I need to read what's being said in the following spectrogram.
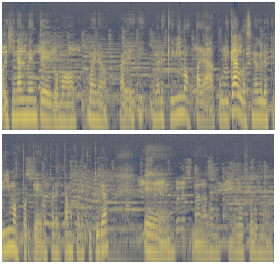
originalmente como, bueno, para, no lo escribimos para publicarlo, sino que lo escribimos porque nos conectamos con la escritura. Eh, y bueno, luego fue como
